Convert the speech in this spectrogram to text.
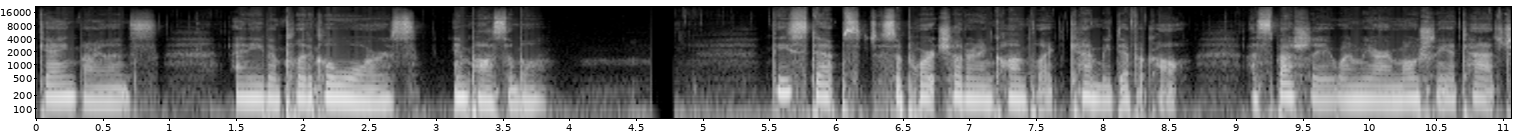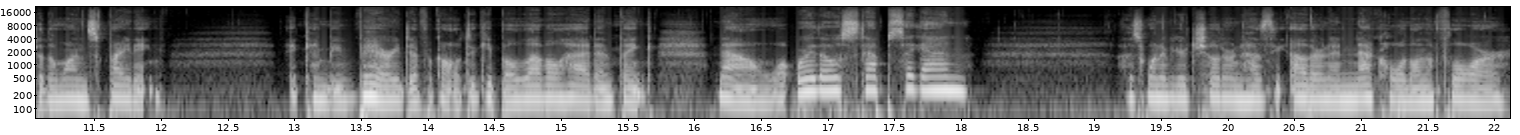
gang violence, and even political wars impossible. These steps to support children in conflict can be difficult, especially when we are emotionally attached to the ones fighting. It can be very difficult to keep a level head and think, now, what were those steps again? As one of your children has the other in a neck hold on the floor,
